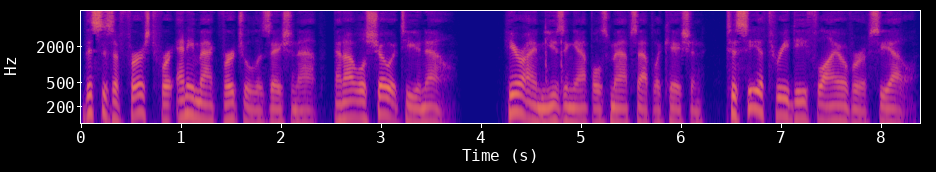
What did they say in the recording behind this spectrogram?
This is a first for any Mac virtualization app, and I will show it to you now. Here I am using Apple's Maps application to see a 3D flyover of Seattle.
